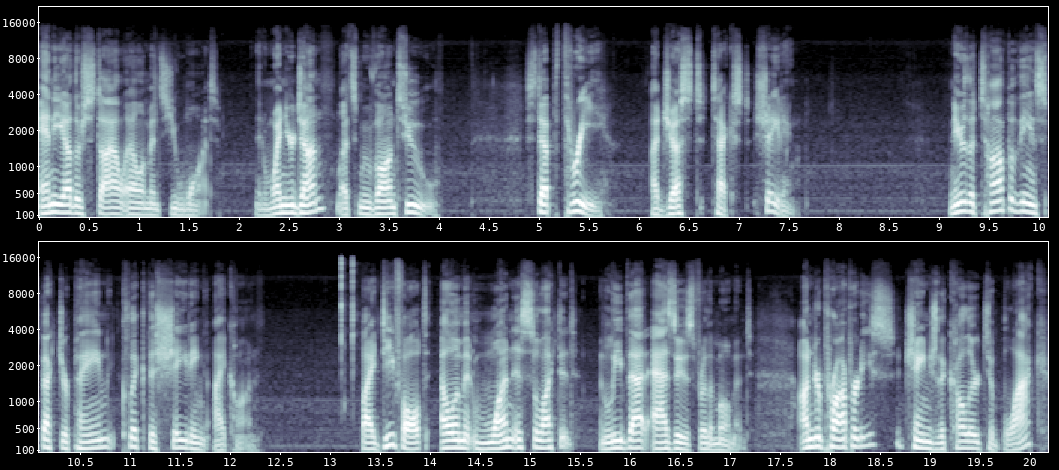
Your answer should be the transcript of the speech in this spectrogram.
any other style elements you want. And when you're done, let's move on to Step 3. Adjust text shading. Near the top of the inspector pane, click the shading icon. By default, element 1 is selected, and leave that as is for the moment. Under Properties, change the color to black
